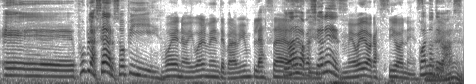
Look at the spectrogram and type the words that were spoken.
Eh, fue un placer, Sofi. Bueno, igualmente, para mí un placer. ¿Te vas de vacaciones? Me voy de vacaciones. ¿Cuándo te vas?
